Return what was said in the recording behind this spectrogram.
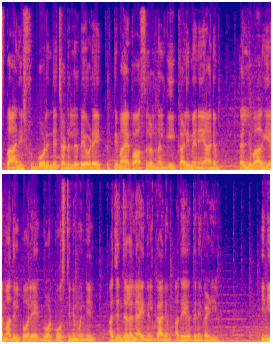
സ്പാനിഷ് ഫുട്ബോളിന്റെ ചടുലതയോടെ കൃത്യമായ പാസുകൾ നൽകി കളി മെനയാനും കല്ലുപാകിയ മതിൽ പോലെ ഗോൾ പോസ്റ്റിന് മുന്നിൽ അജഞ്ചലനായി നിൽക്കാനും അദ്ദേഹത്തിന് കഴിയും. ഇനി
